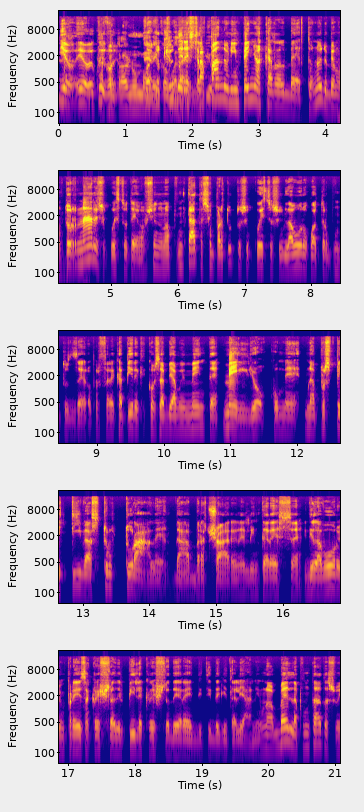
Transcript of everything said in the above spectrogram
io, eh, io qui voglio, voglio chiudere strappando un impegno a Carlo Alberto. Noi dobbiamo tornare su questo tema, facendo una puntata soprattutto su questo, sul lavoro 4.0, per fare capire che cosa abbiamo in mente meglio come una prospettiva strutturale da abbracciare nell'interesse di lavoro, impresa, crescita del PIL e crescita dei redditi degli italiani. Una bella puntata sul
